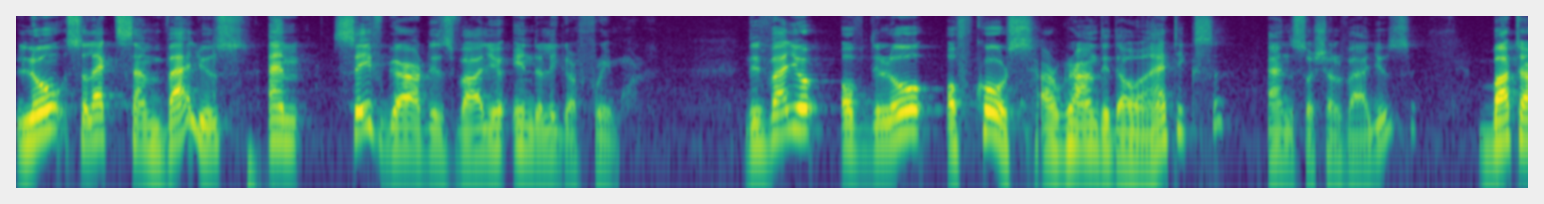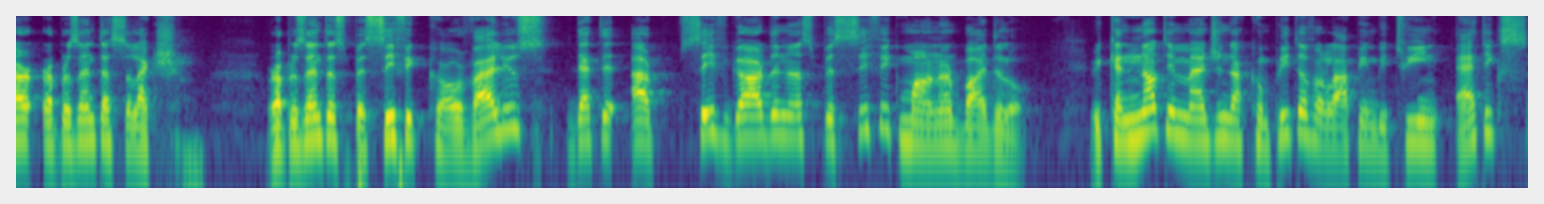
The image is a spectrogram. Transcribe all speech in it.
law selects some values and safeguards this value in the legal framework. The value of the law, of course, are grounded on ethics and social values, but are represent a selection, represent a specific core values that are safeguarded in a specific manner by the law. We cannot imagine a complete overlapping between ethics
